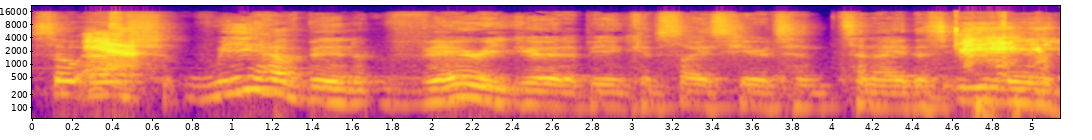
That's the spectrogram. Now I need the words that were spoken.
So, Yeah. Ash, we have been very good at being concise here t- tonight, this evening,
